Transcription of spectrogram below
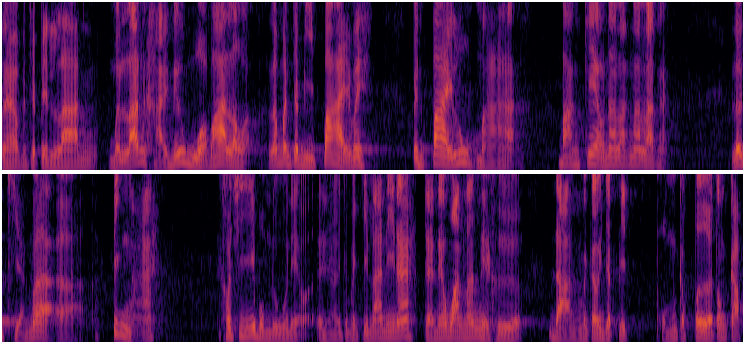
นะครับมันจะเป็นร้านเหมือนร้านขายเนื้อวัวบ้านเราอะแล้วมันจะมีป้ายไว้ยเป็นป้ายรูปหมาบางแก้วน่ารักน่ารักอะแล้วเขียนว่าเออปิ้งหมาเขาชี้ให้ผมดูเนี่ยเออจะไปกินร้านนี้นะ แต่ในวันนั้นเนี่ยคือด่านมันกำลังจะปิด ผมกับเปอร์ต้องกลับ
